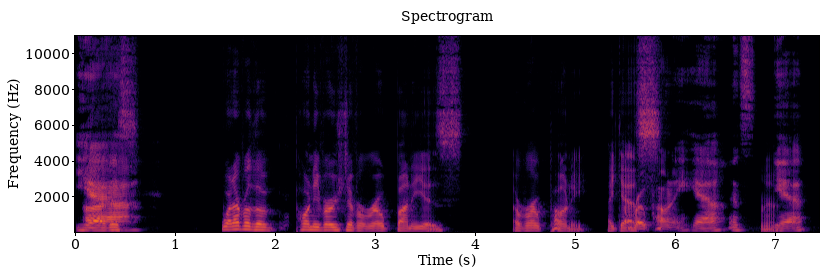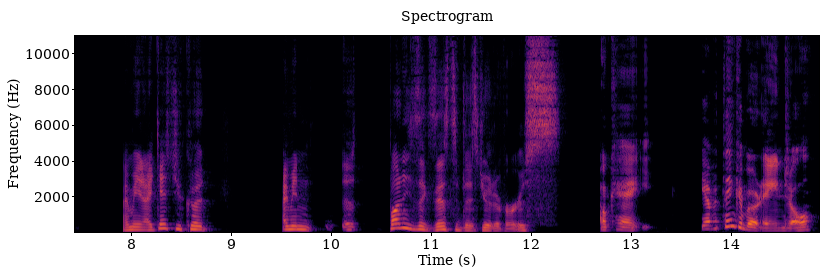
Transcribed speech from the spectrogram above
yeah, this- Whatever the pony version of a rope bunny is, a rope pony, I guess. rope pony. Yeah, it's Yeah. yeah. I mean, I guess you could. I mean, uh, bunnies exist in this universe. Okay. Yeah, but think about Angel.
